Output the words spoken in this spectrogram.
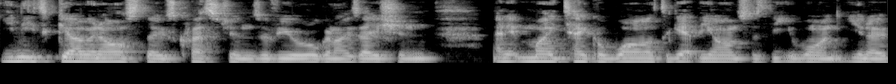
you need to go and ask those questions of your organization and it might take a while to get the answers that you want. You know,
